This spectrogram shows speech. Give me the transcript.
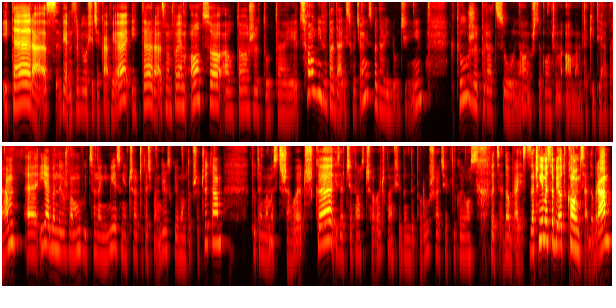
I teraz, wiem, zrobiło się ciekawie, i teraz Wam powiem, o co autorzy tutaj, co oni wybadali. Słuchajcie, oni zbadali ludzi, którzy pracują, już sobie włączymy, o mam taki diagram e, i ja będę już Wam mówić, co na nim jest, nie trzeba czytać po angielsku, ja Wam to przeczytam. Tutaj mamy strzałeczkę i zobaczcie, tą strzałeczką ja się będę poruszać, jak tylko ją schwycę. Dobra, jest. Zaczniemy sobie od końca, dobra?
